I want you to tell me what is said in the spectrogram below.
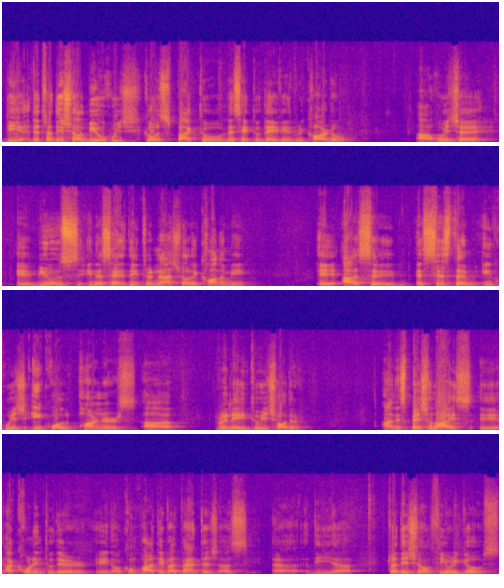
The, the traditional view, which goes back to, let's say, to David Ricardo, uh, which uh, uh, views, in a sense, the international economy uh, as a, a, system in which equal partners relate to each other and specialize according to their you know, comparative advantage as the traditional theory goes.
